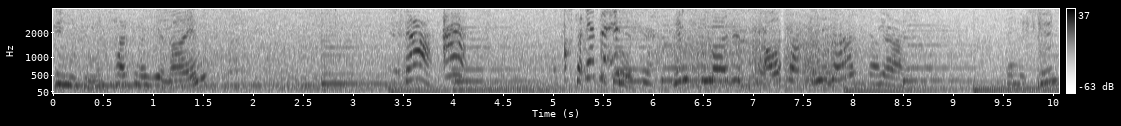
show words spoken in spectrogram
finden. Das halten wir hier rein. Da. Ah, Ach, da Ja, ist da es so. ist es. Nimmst du mal das Graupapier da? Ja. Wenn es schön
